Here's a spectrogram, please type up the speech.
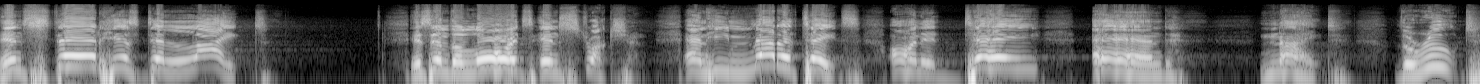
Instead, his delight is in the Lord's instruction, and he meditates on it day and night. The root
